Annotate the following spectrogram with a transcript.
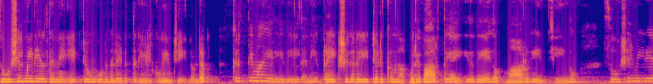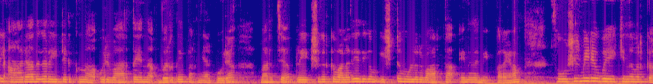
സോഷ്യൽ മീഡിയയിൽ തന്നെ ഏറ്റവും കൂടുതൽ എടുത്തു കേൾക്കുകയും ചെയ്യുന്നുണ്ട്. കൃത്യമായ രീതിയിൽ തന്നെ പ്രേക്ഷകർ ഏറ്റെടുക്കുന്ന ഒരു വാർത്തയായി ഇത് വേഗം മാറുകയും ചെയ്യുന്നു. സോഷ്യൽ മീഡിയയിൽ ആരാധകർ ഏറ്റെടുക്കുന്ന ഒരു വാർത്തയെന്ന് വെറുതെ പറഞ്ഞാൽ പോരാ. മറിച്ച് പ്രേക്ഷകർക്ക് വളരെയധികം ഇഷ്ടമുള്ളൊരു വാർത്ത എന്ന് തന്നെ പറയണം. സോഷ്യൽ മീഡിയ ഉപയോഗിക്കുന്നവർക്ക്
